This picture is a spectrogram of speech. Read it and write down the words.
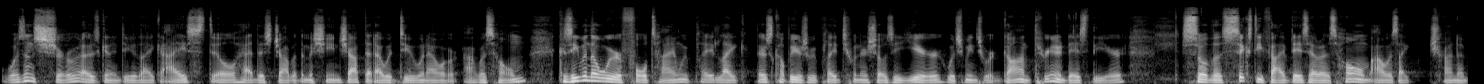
wasn't sure what I was going to do. Like, I still had this job at the machine shop that I would do when I, were, I was home. Because even though we were full time, we played like there's a couple years we played 200 shows a year, which means we're gone 300 days of the year. So the 65 days that I was home, I was like trying to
